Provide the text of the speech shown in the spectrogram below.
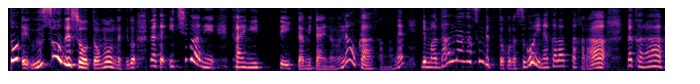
当？え、嘘でしょと思うんだけど、なんか市場に買いに行っていったみたいなのね、お母さんがね。で、まあ旦那が住んでたところはすごい田舎だったから、だから、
